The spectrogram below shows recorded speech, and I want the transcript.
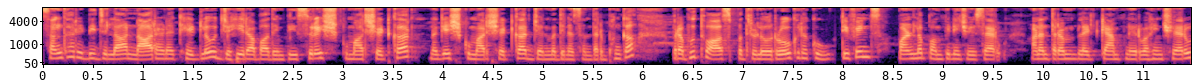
సంగారెడ్డి జిల్లా నారాయణఖేడ్లో జహీరాబాద్ ఎంపీ సురేష్ కుమార్ షెట్కర్ నగేష్ కుమార్ షెట్కర్ జన్మదిన సందర్భంగా ప్రభుత్వ ఆసుపత్రిలో రోగులకు టిఫిన్స్ పండ్ల పంపిణీ చేశారు. అనంతరం బ్లడ్ క్యాంప్ నిర్వహించారు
